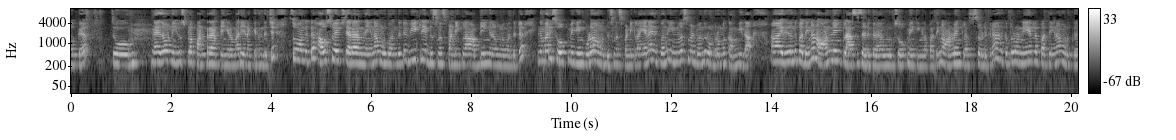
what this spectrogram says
ஒர்க்கு ஸோ நான் ஏதோ ஒன்று யூஸ்ஃபுல்லாக பண்ணுறேன் அப்படிங்கிற மாதிரி எனக்கு இருந்துச்சு. ஸோ வந்துட்டு ஹவுஸ் ஒய்ஃப்ஸ் யாராக இருந்தீங்கன்னா உங்களுக்கு வந்துட்டு வீட்லேயே பிஸ்னஸ் பண்ணிக்கலாம் அப்படிங்கிறவங்களுக்கு வந்துட்டு இந்த மாதிரி சோப் மேக்கிங் கூட அவங்க பிஸ்னஸ் பண்ணிக்கலாம். ஏன்னா இதுக்கு வந்து இன்வெஸ்ட்மெண்ட் வந்து ரொம்ப ரொம்ப கம்மி தான் இது வந்து பார்த்தீங்கன்னா நான் ஆன்லைன் கிளாஸஸ் எடுக்கிறேன். உங்களுக்கு சோப் மேக்கிங்கில் பார்த்தீங்கன்னா ஆன்லைன் கிளாஸஸ் எடுக்கிறேன். அதுக்கப்புறம் நேரில் பார்த்தீங்கன்னா உங்களுக்கு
